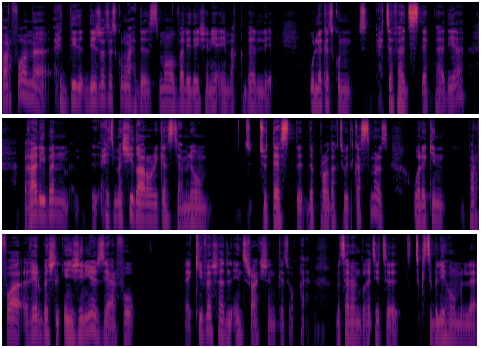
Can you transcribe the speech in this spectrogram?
parfois ما حيت déjà تكون واحد small validation يا إما قبل ولا كتكون حتى في هاد step هادية. غالبا حيت ماشي ضروري كنستعملوهم to test the product with customers ولكن parfois غير باش ال engineers يعرفوا كيفاش هاد ال interaction كتوقع؟ مثلا بغيتي تكتب لهم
